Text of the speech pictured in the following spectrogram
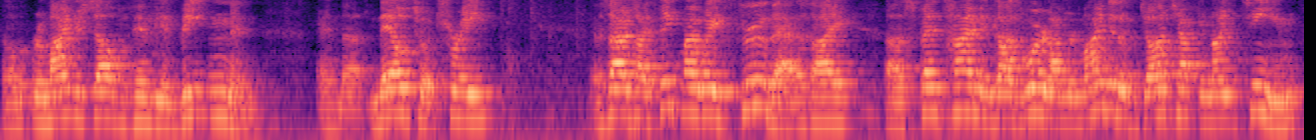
and remind yourself of him being beaten and and uh, nailed to a tree. And as I, as I think my way through that, as I uh, spend time in God's Word, I'm reminded of John chapter 19,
